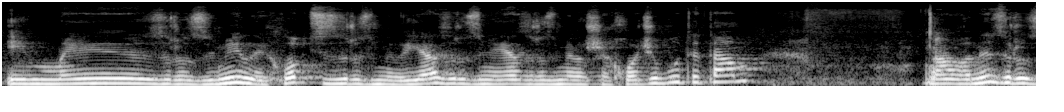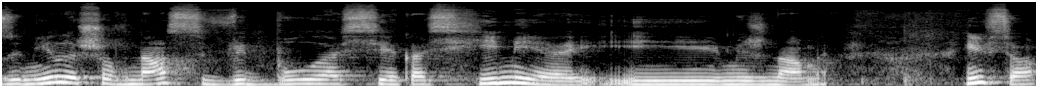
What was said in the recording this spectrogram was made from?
і ми зрозуміли, і хлопці зрозуміли, я зрозуміла, я зрозуміла, що я хочу бути там. А вони зрозуміли, що в нас відбулася якась хімія і між нами. І все.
